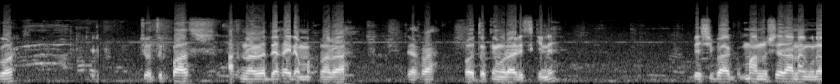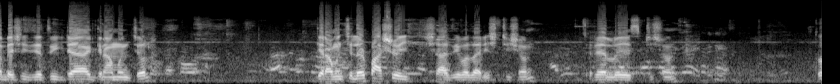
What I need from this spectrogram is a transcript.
ঘর। চতুর্পাশ, আপনারা দেখাইলাম আপনারা, দেখা, হয়তো ক্যামেরার স্ক্রিনে। বেশিরভাগ মানুষের আনাগুনা বেশি, যেহেতু এটা গ্রাম অঞ্চল। গ্রাম অঞ্চলের পাশেই শাহজিবাজার স্টেশন, রেলওয়ে স্টেশন। তো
